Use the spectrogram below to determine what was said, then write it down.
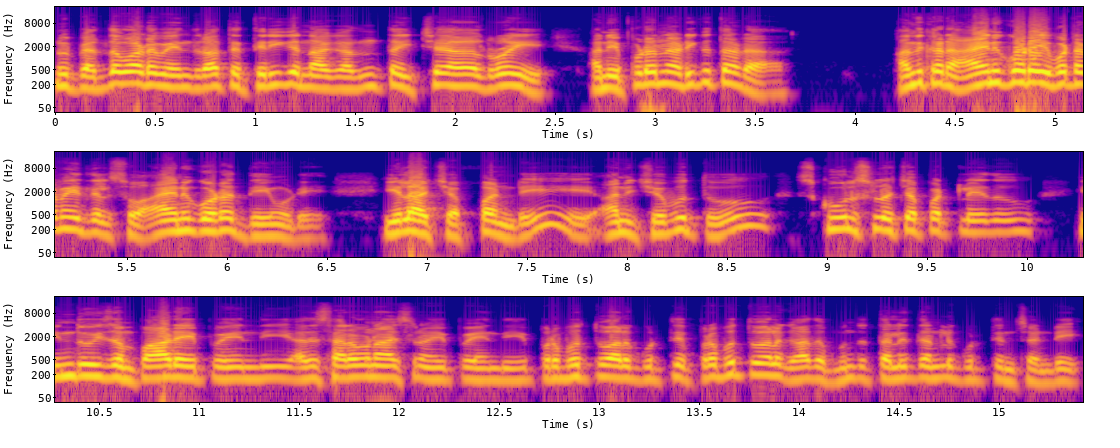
నువ్వు పెద్దవాడమైన తర్వాత తిరిగి నాకు అంతా ఇచ్చేయాలి రోయ్ అని ఎప్పుడన్నా అడుగుతాడా? అందుకని ఆయన కూడా ఇవ్వటమే తెలుసు ఆయన కూడా దేవుడే. ఇలా చెప్పండి అని చెబుతూ స్కూల్స్లో చెప్పట్లేదు హిందూయిజం పాడైపోయింది అది సర్వనాశనం అయిపోయింది ప్రభుత్వాలు గుర్తి ప్రభుత్వాలు కాదు ముందు తల్లిదండ్రులు గుర్తించండి.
